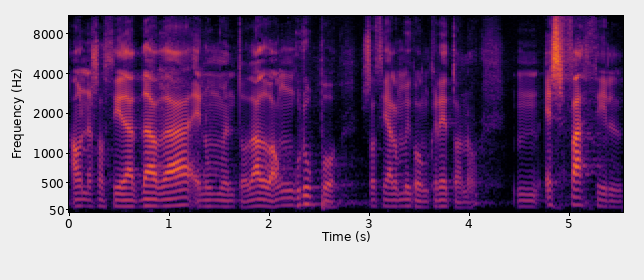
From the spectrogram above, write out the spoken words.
a una sociedad dada en un momento dado, a un grupo social muy concreto. ¿no? Mm, es fácil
